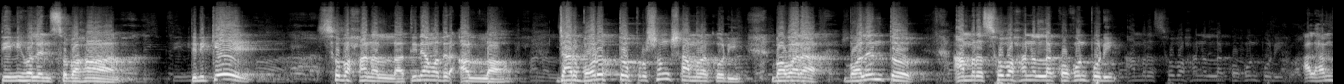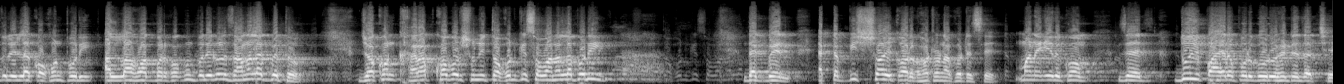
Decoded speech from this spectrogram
তিনি হলেন সোবাহান। তিনি কে? সোবাহান আল্লাহ তিনি আমাদের আল্লাহ। যার বরত্ব, প্রশংসা আমরা করি। বাবারা, বলেন তো, আমরা সোবাহান আল্লাহ কখন পড়ি? আলহামদুলিল্লাহ কখন পড়ি? আল্লাহ আকবর কখন পড়ি? এগুলো জানা লাগবে তো? যখন খারাপ খবর শুনি, তখন কি সোবাহান আল্লাহ পড়ি? দেখবেন, একটা বিস্ময়কর ঘটনা ঘটেছে। মানে এরকম যে দুই পায়ের ওপর গরু হেঁটে যাচ্ছে,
